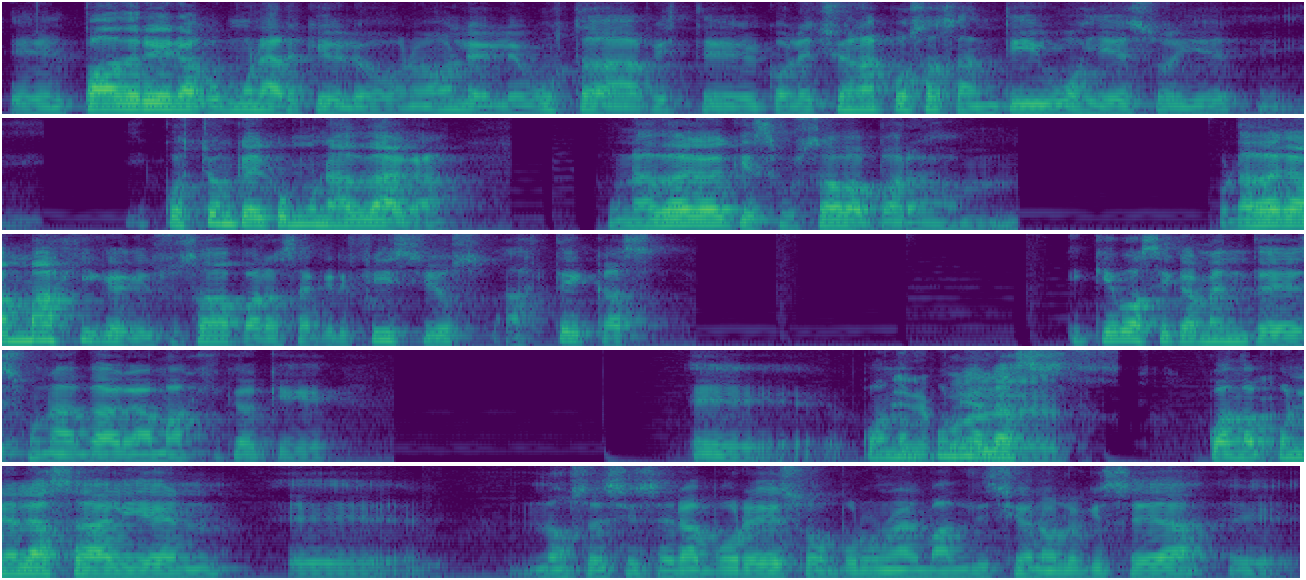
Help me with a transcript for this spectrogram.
el padre era como un arqueólogo, ¿no? Le, le gusta, viste, coleccionar cosas antiguas y eso. Y, y cuestión que hay como una daga. Una daga que se usaba para. Una daga mágica que se usaba para sacrificios aztecas. Y que básicamente es una daga mágica que. eh, cuando, apuñalas, cuando apuñalas a alguien, eh, no sé si será por eso o por una maldición o lo que sea, eh,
